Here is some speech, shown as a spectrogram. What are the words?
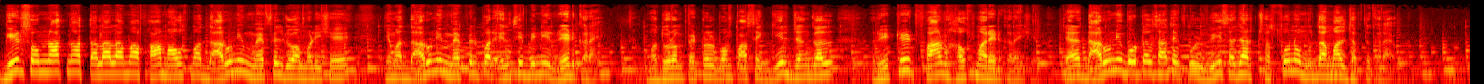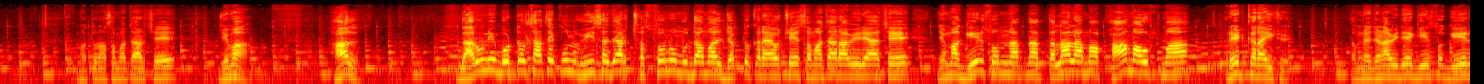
ગીર સોમનાથના તલાલામાં ફાર્મ હાઉસમાં દારૂની મહેફિલ જોવા મળી છે, જેમાં દારૂની મહેફિલ પર એલસીબીની રેડ કરાઈ. મધુરમ પેટ્રોલ પંપ પાસે ગીર જંગલ રિટ્રીટ ફાર્મ હાઉસમાં રેડ કરાઈ છે ત્યારે દારૂની બોટલ સાથે કુલ વીસ હજાર છસોનો મુદ્દામાલ જપ્ત કરાયો. મહત્વના સમાચાર છે, જેમાં હાલ દારૂની બોટલ સાથે કુલ વીસ હજાર છસોનો મુદ્દામાલ જપ્ત કરાયો છે, સમાચાર આવી રહ્યા છે, જેમાં ગીર સોમનાથના તલાલામાં ફાર્મ હાઉસમાં રેડ કરાયું છે. તમને જણાવી દઈએ ગીર ગીર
